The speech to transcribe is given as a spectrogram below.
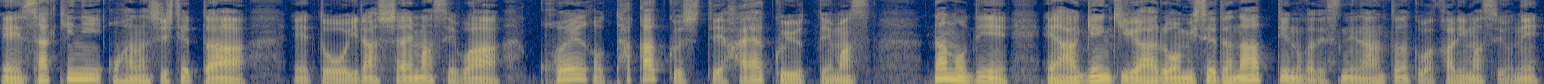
えー先にお話ししてた、えっ、と、いらっしゃいませは、声を高くして早く言ってます。なので、えーあ、元気があるお店だなっていうのがですね、なんとなくわかりますよね。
